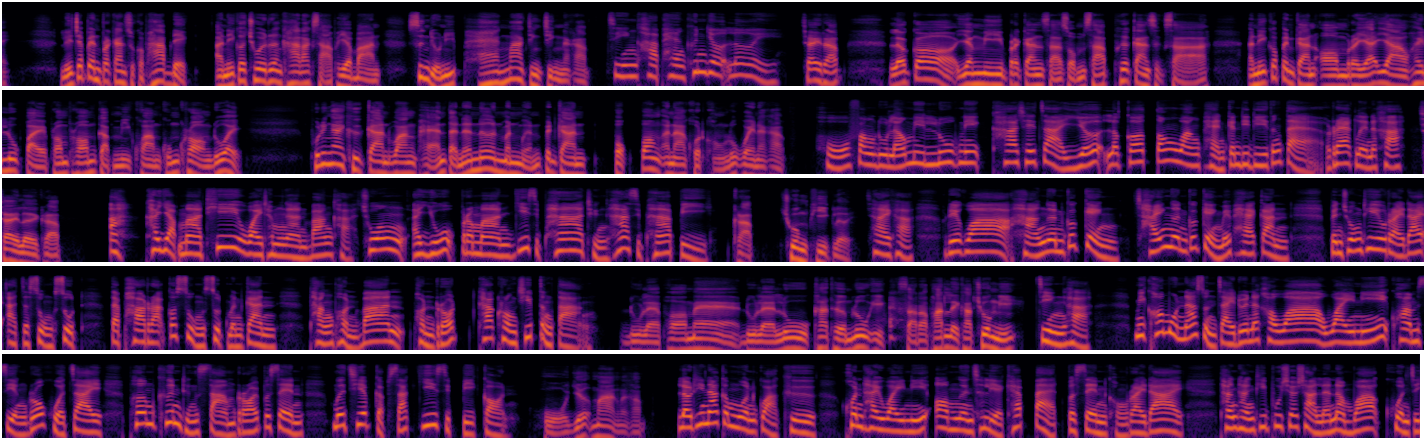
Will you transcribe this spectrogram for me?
หรือจะเป็นประกันสุขภาพเด็ก อันนี้ก็ช่วยเรื่องค่ารักษาพยาบาล ซึ่งเดี๋ยวนี้แพงมากจริง ๆ นะครับ จริงค่ะแพงขึ้นเยอะเลย ใช่ครับ แล้วก็ยังมีประกันสะสมทรัพย์เพื่อการศึกษา อันนี้ก็เป็นการออมระยะยาวให้ลูกไปพร้อม ๆ กับมีความคุ้มครองด้วยพูดง่ายๆคือการวางแผนแต่เนิ่นๆมันเหมือนเป็นการปกป้องอนาคตของลูกไว้นะครับโห ฟังดูแล้วมีลูกนี่ค่าใช้จ่ายเยอะ แล้วก็ต้องวางแผนกันดีๆ ตั้งแต่แรกเลยนะคะ ใช่เลยครับ อะ ขยับมาที่วัยทำงานบ้างค่ะ ช่วงอายุประมาณ25ถึง55 ปี ครับ ช่วงพีคเลย ใช่ค่ะ เรียกว่าหาเงินก็เก่ง ใช้เงินก็เก่งไม่แพ้กัน เป็นช่วงที่รายได้อาจจะสูงสุด แต่ภาระก็สูงสุดเหมือนกัน ทั้งผ่อนบ้าน ผ่อนรถ ค่าครองชีพต่าง ดูแลพ่อแม่ ดูแลลูก ค่าเทอมลูกอีกสารพัดเลยครับช่วงนี้ๆจริงค่ะ มีข้อมูลน่าสนใจด้วยนะคะว่า วัยนี้ความเสี่ยงโรคหัวใจเพิ่มขึ้นถึง 300%เมื่อเทียบกับสัก 20 ปีก่อน โห เยอะมากนะครับ แล้วที่น่ากังวลกว่าคือ คนไทยวัยนี้ออมเงินเฉลี่ยแค่ 8%ของรายได้ ทั้งๆที่ผู้เชี่ยวชาญแนะนำว่าควรจะ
